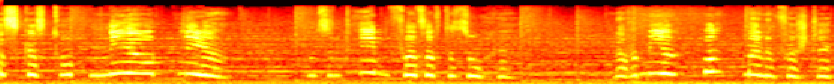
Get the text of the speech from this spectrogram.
Askas Truppen näher und näher und sind ebenfalls auf der Suche nach mir und meinem Versteck.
